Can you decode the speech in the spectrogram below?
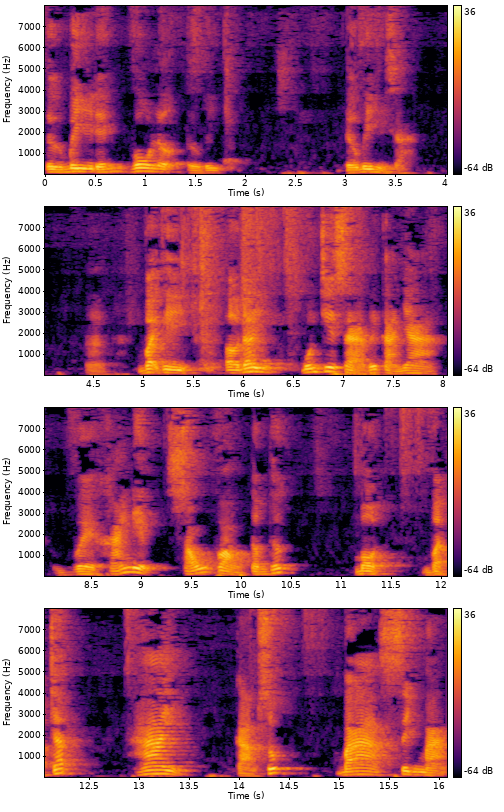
Từ bi đến vô lượng từ bi. Từ bi thì sao? À vậy thì ở đây muốn chia sẻ với cả nhà về khái niệm sáu vòng tâm thức. Một, vật chất. Hai, cảm xúc. Ba, sinh mạng.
